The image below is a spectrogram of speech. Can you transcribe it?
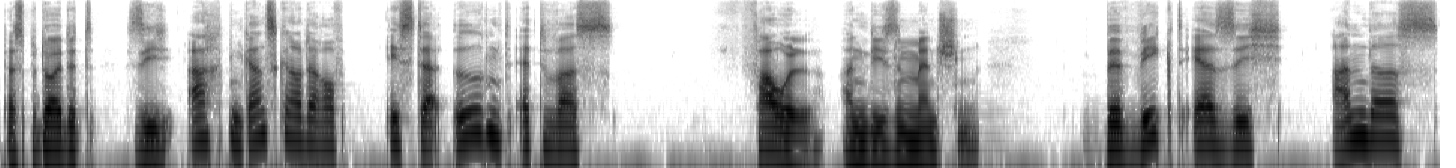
Das bedeutet, sie achten ganz genau darauf, ist da irgendetwas faul an diesem Menschen? Bewegt er sich anders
